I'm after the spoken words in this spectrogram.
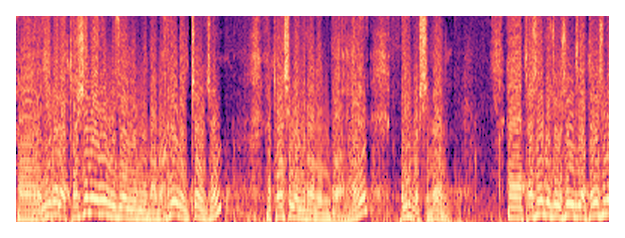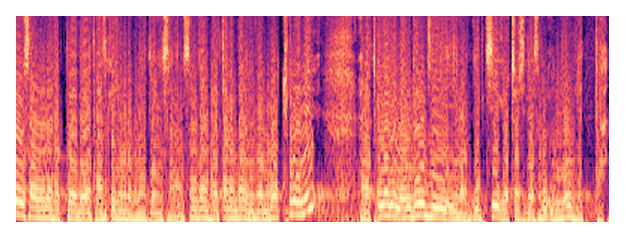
어, 이번에 도시내부 구조입니다. 뭐 그런 거 있죠, 그죠? 도시내부 구조인데, 여기 보시면, 도시내부 중심지의 도시면성으로 확대되어 다섯 개 중으로 분화되어 있어 성장 발달한다는 이름으로 튜넨이 튜넨의 농경지 이론, 입지 교차 지대에서를 응용했다.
